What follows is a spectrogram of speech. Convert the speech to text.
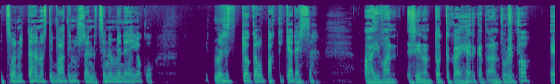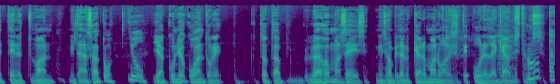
Et se on nyt tähän asti vaatinut sen, että sinne menee joku ilmeisesti työkalupakki kädessä. Aivan, siinä on totta kai herkät anturit, Oh. ettei nyt vaan mitään satu. Juu. Ja kun joku anturi tota, lyö homman seis, niin se on pitänyt käydä manuaalisesti uudelleen käynnistämässä. Mutta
